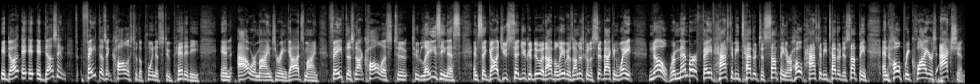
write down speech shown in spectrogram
It, does, it, it doesn't, faith doesn't call us to the point of stupidity in our minds or in God's mind. Faith does not call us to, to laziness and say, God, you said you could do it, I believe it, so I'm just going to sit back and wait. No, remember, faith has to be tethered to something, or hope has to be tethered to something, and hope requires action.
